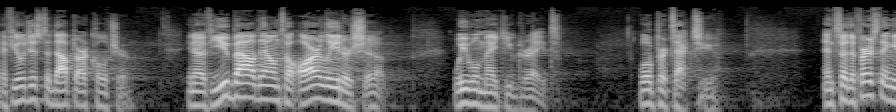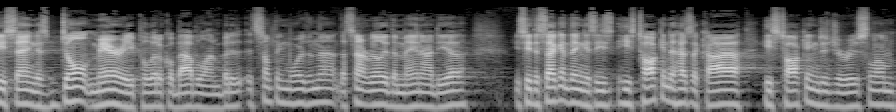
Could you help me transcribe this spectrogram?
if you'll just adopt our culture, you know, if you bow down to our leadership, we will make you great. We'll protect you. And so the first thing he's saying is don't marry political Babylon, but it's something more than that. That's not really the main idea. You see, the second thing is he's, he's talking to Hezekiah, he's talking to Jerusalem,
